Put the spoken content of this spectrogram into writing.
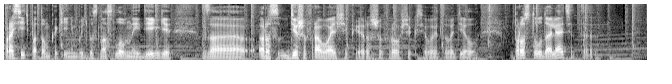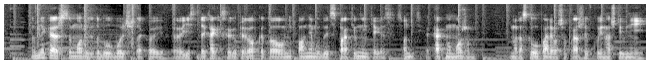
просить потом какие-нибудь баснословные деньги за дешифровальщик и расшифровщик всего этого дела. Просто удалять это ну, мне кажется, может, это был больше такой, э, если это хакерская группировка, то у них вполне может быть спортивный интерес. Смотрите, как мы можем. Мы расколупали вашу прошивку и нашли в ней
